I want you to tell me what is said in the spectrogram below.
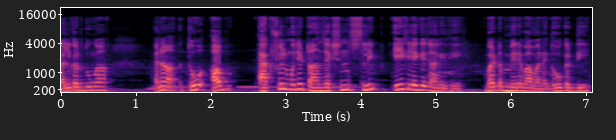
कल कर दूँगा। है ना? तो अब एक्चुअल मुझे ट्रांजेक्शन स्लिप एक लेके जानी थी बट अब मेरे बाबा ने दो कर दी।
